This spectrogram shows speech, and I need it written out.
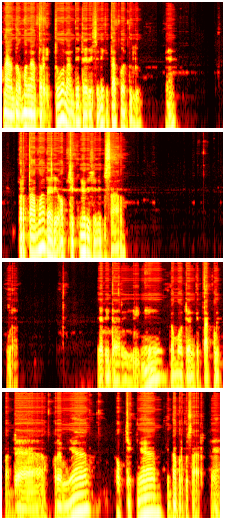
Nah, untuk mengatur itu nanti dari sini kita buat dulu, ya. Pertama dari objeknya di sini besar. Nah, jadi dari ini, kemudian kita klik pada framenya, objeknya kita perbesar. Ya.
